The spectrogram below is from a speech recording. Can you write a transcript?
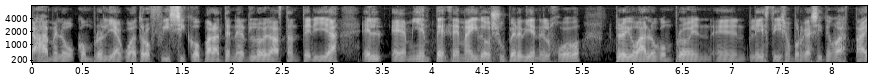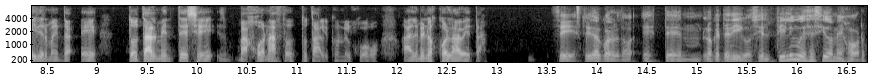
ah, me lo compro el día 4 físico para tenerlo en la estantería. El, eh, a mí en PC me ha ido súper bien el juego, pero igual lo compro en, PlayStation porque así tengo a Spider-Man. Eh, totalmente se, bajonazo total con el juego, al menos con la beta. Sí, estoy de acuerdo. Este, mm, lo que te digo, si el feeling hubiese sido mejor,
